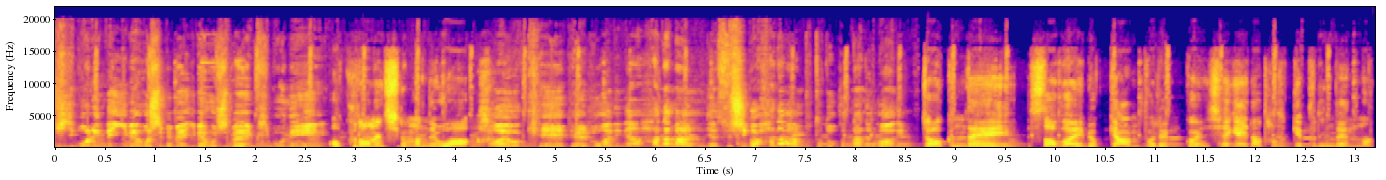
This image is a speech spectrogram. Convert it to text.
기본인데 250이면 250엔 기본이 어, 그러네. 지금 맞네. 와. 와 이거 개 벨붕 아니냐? 하나만 야 수식어 하나만 붙어도 끝나는 거 아님? 저 근데 서버에 몇 개 안 뿌릴 걸? 세 개나 다섯 개 뿌린다 했나?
